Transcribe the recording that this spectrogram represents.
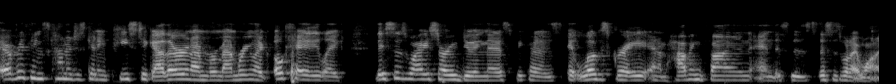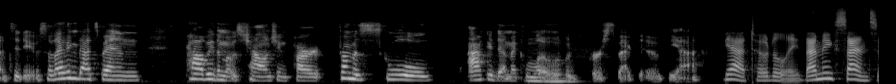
everything's kind of just getting pieced together and i'm remembering like okay like this is why i started doing this because it looks great and i'm having fun and this is this is what i wanted to do. So i think that's been probably the most challenging part from a school academic mm-hmm. load perspective yeah. Yeah totally. That makes sense.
